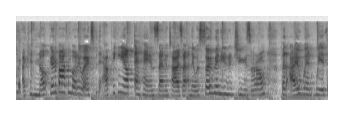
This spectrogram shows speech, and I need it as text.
I could not go to Bath & Body Works without picking up a hand sanitizer and there were so many to choose from, but I went with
